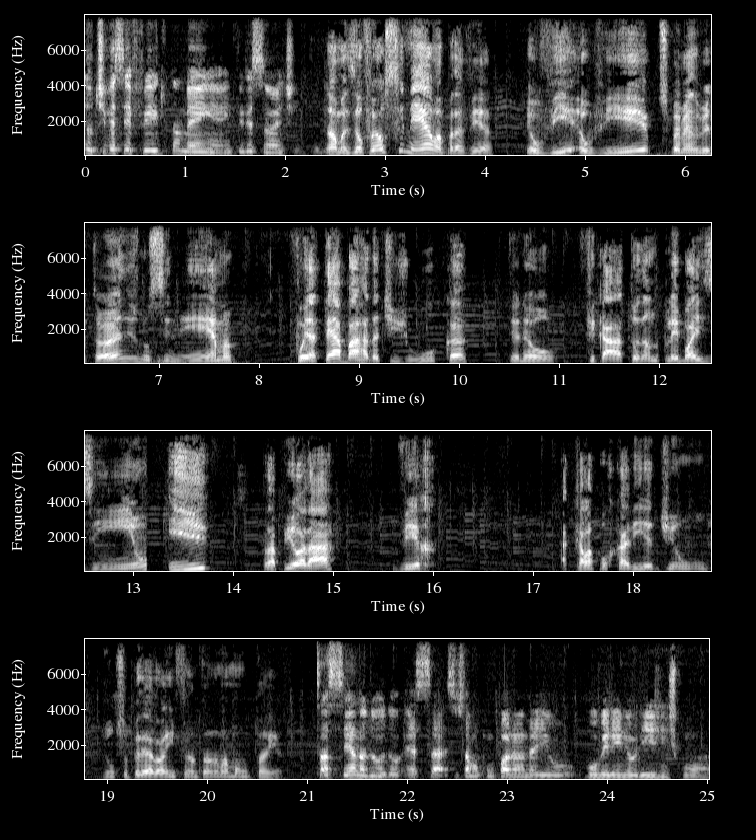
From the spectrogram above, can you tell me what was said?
eu tive esse efeito também, é interessante. entendeu? Não, mas eu fui ao cinema pra ver. Eu vi, eu vi Superman Returns no cinema. Fui até a Barra da Tijuca, entendeu? Ficar aturando Playboyzinho e, pra piorar, ver aquela porcaria de um, de um super-herói enfrentando uma montanha. Essa cena do, do- essa, vocês estavam comparando aí o Wolverine Origins com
